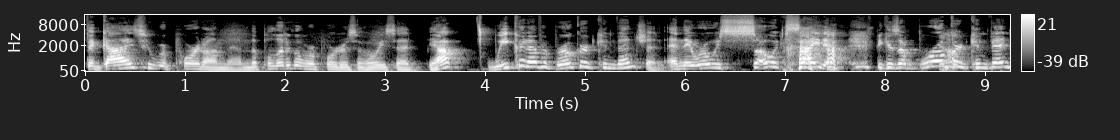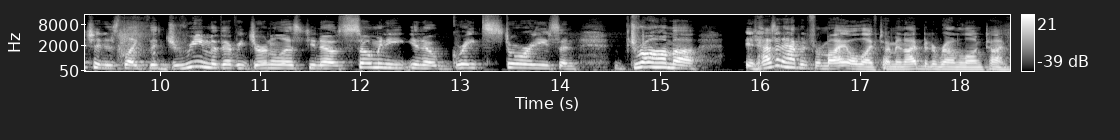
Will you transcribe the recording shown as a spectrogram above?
the guys who report on them, the political reporters have always said, yep, we could have a brokered convention. And they were always so excited because a brokered convention is like the dream of every journalist, you know, so many, you know, great stories and drama. It hasn't happened for my whole lifetime, and I've been around a long time.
